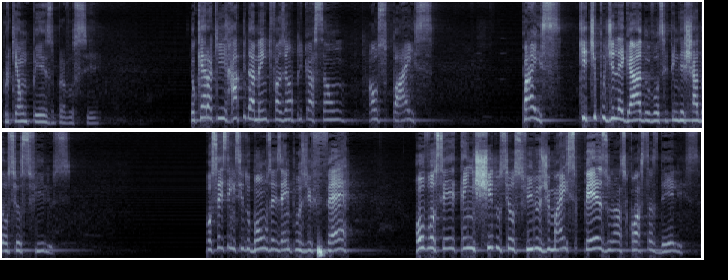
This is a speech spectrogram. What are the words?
porque é um peso para você. Eu quero aqui rapidamente fazer uma aplicação aos pais. Pais, que tipo de legado você tem deixado aos seus filhos? Vocês têm sido bons exemplos de fé? Ou você tem enchido seus filhos de mais peso nas costas deles?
